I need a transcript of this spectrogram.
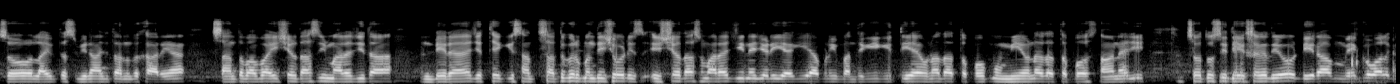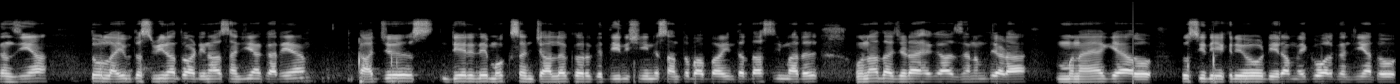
ਸੋ ਲਾਈਵ ਤਸਵੀਰ ਤਸਵੀਰਾਂ ਅੱਜ ਤੁਹਾਨੂੰ ਦਿਖਾ ਰਹੇ ਹਾਂ। ਸੰਤ ਬਾਬਾ ਈਸ਼ਰਦਾਸ ਜੀ ਮਹਾਰਾਜ ਜੀ ਦਾ ਡੇਰਾ ਹੈ, ਜਿੱਥੇ ਕਿ ਸੰਤ ਸਤਿਗੁਰ ਬੰਦੀ ਛੋੜ ਇਸ- ਮਹਾਰਾਜ ਜੀ ਨੇ ਜਿਹੜੀ ਹੈਗੀ ਹੈ ਆਪਣੀ ਬੰਦਗੀ ਕੀਤੀ ਹੈ। ਉਹਨਾਂ ਦਾ ਤਪੋ ਭੂਮੀ ਹੈ, ਉਹਨਾਂ ਦਾ ਤਪੋ ਸਥਾਨ ਹੈ ਜੀ। ਸੋ ਤੁਸੀਂ ਦੇਖ ਸਕਦੇ ਹੋ, ਡੇਰਾ ਮੇਘੋਵਾਲ ਗੰਜੀਆਂ ਤੋਂ ਲਾਈਵ ਤਸਵੀਰਾਂ ਤੁਹਾਡੇ ਨਾਲ ਸਾਂਝੀਆਂ ਕਰ ਰਹੇ ਹਾਂ। ਅੱਜ ਡੇਰੇ ਦੇ ਮੁੱਖ ਸੰਚਾਲਕ ਔਰ ਗੱਦੀ ਨਸ਼ੀਨ ਸੰਤ ਬਾਬਾ ਇੰਦਰਦਾਸ ਜੀ ਮਹਾਰਾਜ, ਉਹਨਾਂ ਦਾ ਜਿਹੜਾ ਹੈਗਾ ਜਨਮ ਦਿਹਾੜਾ ਮਨਾਇਆ ਗਿਆ। ਸੋ ਤੁਸੀਂ ਦੇਖ ਰਹੇ ਹੋ, ਡੇਰਾ ਮੇਘੋਵਾਲ ਗੰਜੀਆਂ ਤੋਂ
